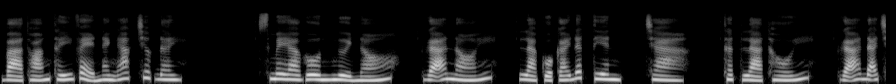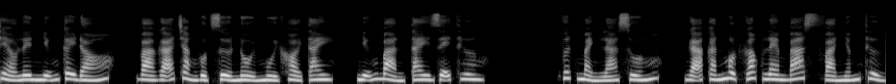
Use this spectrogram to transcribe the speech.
và thoáng thấy vẻ nanh ác trước đây. Smeagol người nó, gã nói, là của cái đất tiên, chà, thật là thối, gã đã trèo lên những cây đó, và gã chẳng gột rửa nổi mùi khỏi tay, những bàn tay dễ thương. Vứt mảnh lá xuống, gã cắn một góc lem bass và nhấm thử.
